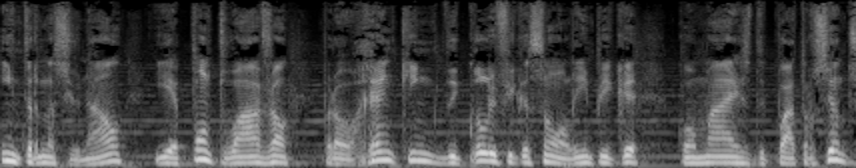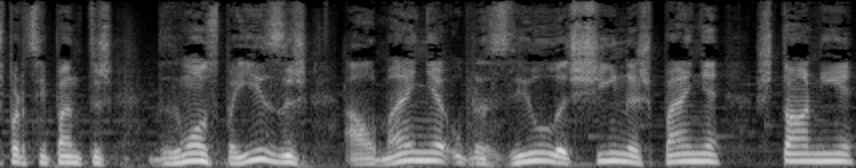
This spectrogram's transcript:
internacional e é pontuável para o ranking de qualificação olímpica, com mais de 400 participantes de 11 países: a Alemanha, o Brasil, a China, a Espanha, Estónia,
